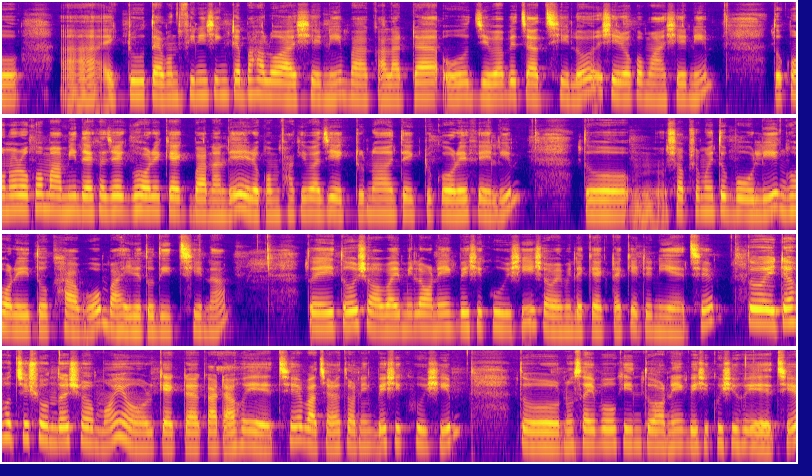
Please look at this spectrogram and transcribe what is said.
একটু তেমন ফিনিশিংটা ভালো আসেনি বা কালারটা ও যেভাবে চাচ্ছিল সেরকম আসেনি। তো কোনো রকম আমি দেখা যায় ঘরে কেক বানালে এরকম ফাঁকিবাজি একটু নয়তো একটু করে ফেলি। তো সবসময় তো বলি ঘরেই তো খাব, বাইরে তো দিচ্ছি না। তো এই তো সবাই মিলে অনেক বেশি খুশি, সবাই মিলে কেকটা কেটে নিয়েছে। তো এটা হচ্ছে সন্ধ্যার সময়, ওর কেকটা কাটা হয়েছে, বাচ্চারা তো অনেক বেশি খুশি। তো নুসাইবও কিন্তু অনেক বেশি খুশি হয়েছে।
